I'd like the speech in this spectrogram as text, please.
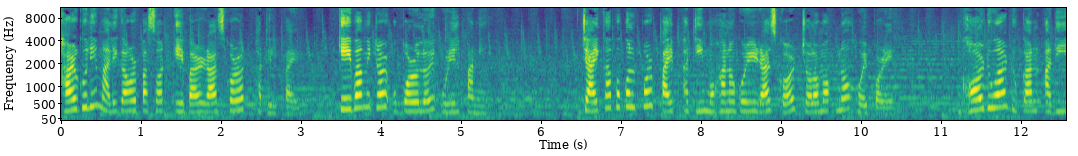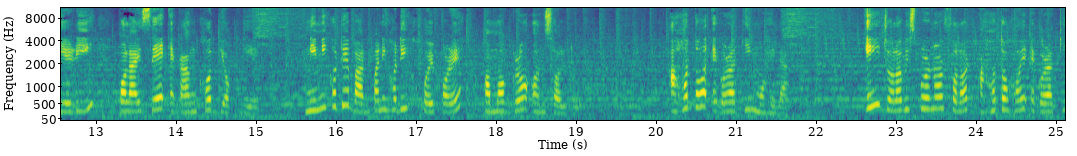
খাৰগুলি মালিগাঁৱৰ পাছত এইবাৰ ৰাজগড়ত ফাটিল পাইপ। কেইবা মিটাৰ ওপৰলৈ উৰিল পানী। জাইকা প্ৰকল্পৰ পাইপ ফাটি মহানগৰীৰ ৰাজগড় জলমগ্ন হৈ পৰে। ঘৰ দুৱাৰ দোকান আদি এৰি পলাইছে একাংশ ব্যক্তিয়ে। নিমিষতে বানপানী সদৃশ হৈ পৰে সমগ্ৰ অঞ্চলটো। আহত এগৰাকী মহিলা। এই জলবিস্ফোৰণৰ ফলত আহত হয় এগৰাকী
